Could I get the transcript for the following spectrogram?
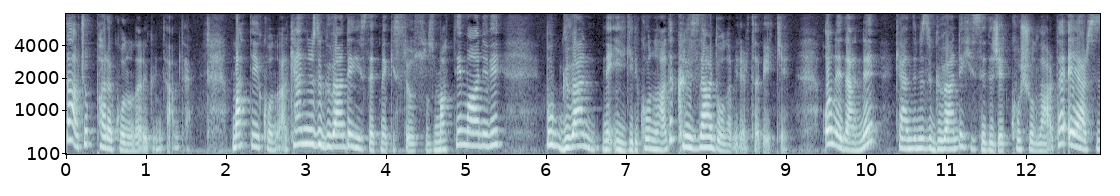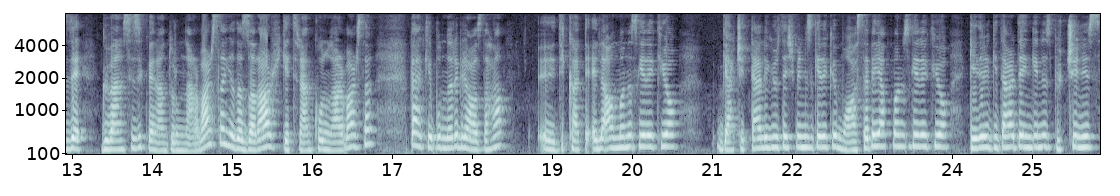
Daha çok para konuları gündemde. Maddi konular. Kendinizi güvende hissetmek istiyorsunuz. Maddi manevi bu güvenle ilgili konularda krizler de olabilir tabii ki. O nedenle kendinizi güvende hissedecek koşullarda eğer size güvensizlik veren durumlar varsa ya da zarar getiren konular varsa belki bunları biraz daha e, dikkatli ele almanız gerekiyor. Gerçeklerle yüzleşmeniz gerekiyor. Muhasebe yapmanız gerekiyor. Gelir gider dengeniz bütçeniz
